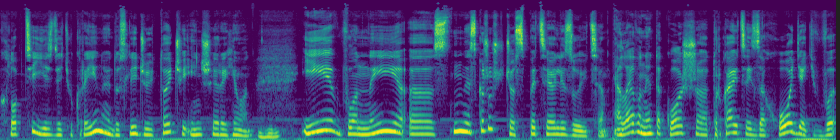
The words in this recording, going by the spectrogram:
хлопці їздять Україною, досліджують той чи інший регіон. Угу. І вони е, не скажу, що спеціалізуються, але вони також е, торкаються і заходять в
